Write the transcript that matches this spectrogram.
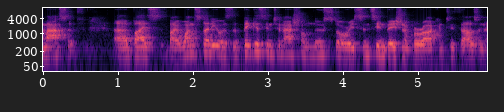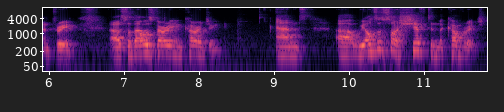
massive. Uh, by, by one study, it was the biggest international news story since the invasion of Iraq in 2003. Uh, so that was very encouraging. And uh, we also saw a shift in the coverage.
